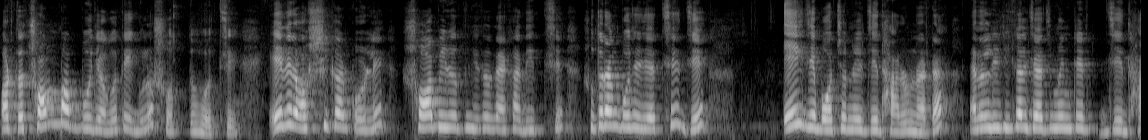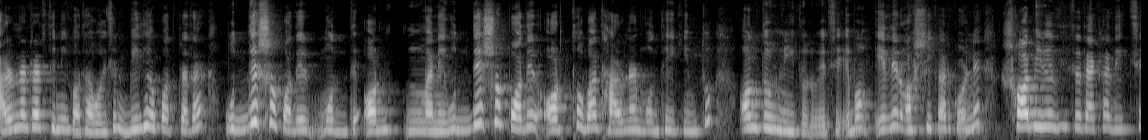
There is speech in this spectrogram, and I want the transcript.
অর্থাৎ সম্ভাব্য জগতে এগুলো সত্য হচ্ছে। এদের অস্বীকার করলে স্ববিরোধিতা দেখা দিচ্ছে। সুতরাং বোঝা যাচ্ছে যে এই যে বচনের যে ধারণাটা অ্যানালিটিক্যাল জাজমেন্টের যে ধারণাটার তিনি কথা বলছেন, বিধেয় পদটা তার উদ্দেশ্য পদের মধ্যে মানে উদ্দেশ্য পদের অর্থ বা ধারণার মধ্যেই কিন্তু অন্তর্নিহিত রয়েছে এবং এদের অস্বীকার করলে স্ববিরোধিতা দেখা দিচ্ছে।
